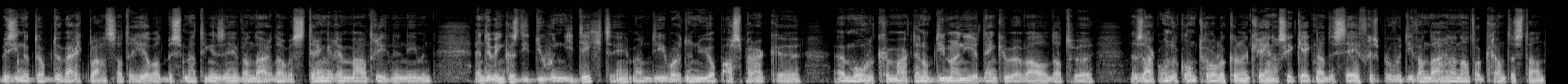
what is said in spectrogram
we zien ook dat op de werkplaats dat er heel wat besmettingen zijn, vandaar dat we strengere maatregelen nemen. En de winkels die duwen niet dicht, hè, want die worden nu op afspraak mogelijk gemaakt. En op die manier denken we wel dat we de zaak onder controle kunnen krijgen. Als je kijkt naar de cijfers, bijvoorbeeld die vandaag in een aantal kranten staan,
